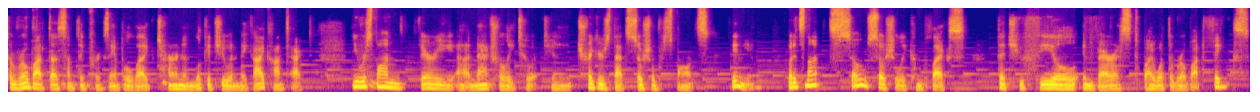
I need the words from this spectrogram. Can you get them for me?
the robot does something, for example, like turn and look at you and make eye contact, you respond very uh, naturally to it. It triggers that social response in you but it's not so socially complex that you feel embarrassed by what the robot thinks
